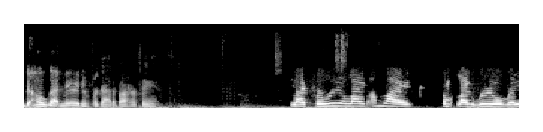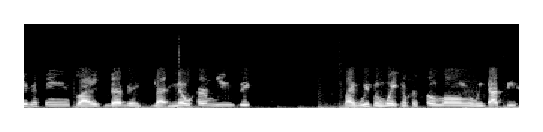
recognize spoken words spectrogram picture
The hoe got married and forgot about her fans. Like for real, like I'm like some like real Raven fans, like that been that know her music. Like we've been waiting for so long, and we got these,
